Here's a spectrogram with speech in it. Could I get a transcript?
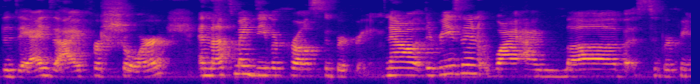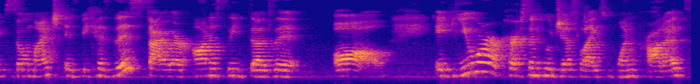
the day I die for sure and that's my DevaCurl Super Cream. Now the reason why I love Super Cream so much is because this styler honestly does it all if you are a person who just likes one product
